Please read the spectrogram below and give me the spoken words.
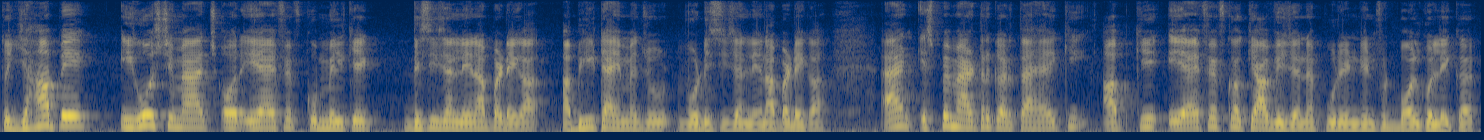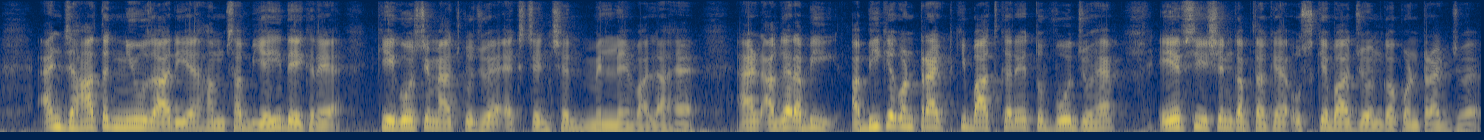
तो यहाँ पे ईगोस्ट मैच और एआईएफएफ को मिलके डिसीज़न लेना पड़ेगा। अभी टाइम में जो वो डिसीज़न लेना पड़ेगा। एंड इस पे मैटर करता है कि आपके एआईएफएफ का क्या विजन है पूरे इंडियन फुटबॉल को लेकर। एंड जहाँ तक न्यूज़ आ रही है, हम सब यही देख रहे हैं कि ईगोस्ट मैच को जो है एक्सटेंशन मिलने वाला है। एंड अगर अभी अभी के कॉन्ट्रैक्ट की बात करें तो वो जो है ए एशियन कप तक है, उसके बाद जो है उनका कॉन्ट्रैक्ट जो है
